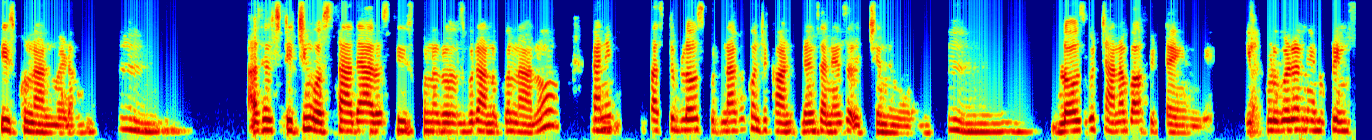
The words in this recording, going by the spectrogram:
తీసుకున్నాను మేడం. అసలు స్టిచ్చింగ్ వస్తాదా ఆ రోజు తీసుకున్న రోజు కూడా అనుకున్నాను. కానీ ఫస్ట్ బ్లౌజ్ కుట్టినాక కొంచెం కాన్ఫిడెన్స్ అనేది వచ్చింది మేడం. బ్లౌజ్ కూడా చాలా బాగా ఫిట్ అయింది. ఇప్పుడు కూడా నేను ప్రిన్స్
